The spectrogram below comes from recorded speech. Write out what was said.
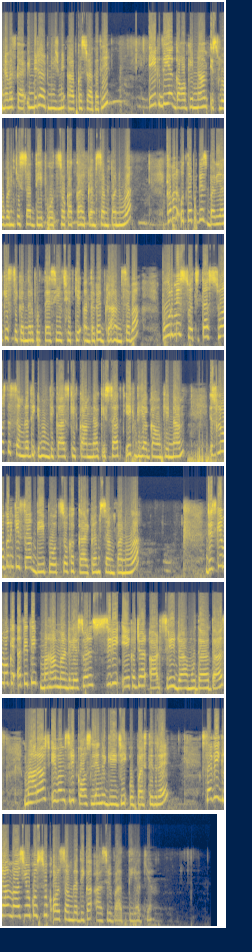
नमस्कार, India art news में आपका स्वागत है। एक दिया गाँव के नाम स्लोगन के साथ दीपोत्सव का कार्यक्रम संपन्न हुआ। खबर, उत्तर प्रदेश बलिया के सिकंदरपुर तहसील क्षेत्र के अंतर्गत ग्राम सभा, पूर्व में स्वच्छता, स्वास्थ्य, समृद्धि एवं विकास की कामना के साथ एक दिया गाँव के नाम स्लोगन के साथ दीपोत्सव का कार्यक्रम संपन्न हुआ। जिसके मुख्य अतिथि महामंडलेश्वर श्री 1008 श्री दामोदर दास महाराज एवं श्री कौशलेंद्र गिरी जी उपस्थित रहे। सभी ग्रामवासियों को सुख और समृद्धि का आशीर्वाद दिया गया।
